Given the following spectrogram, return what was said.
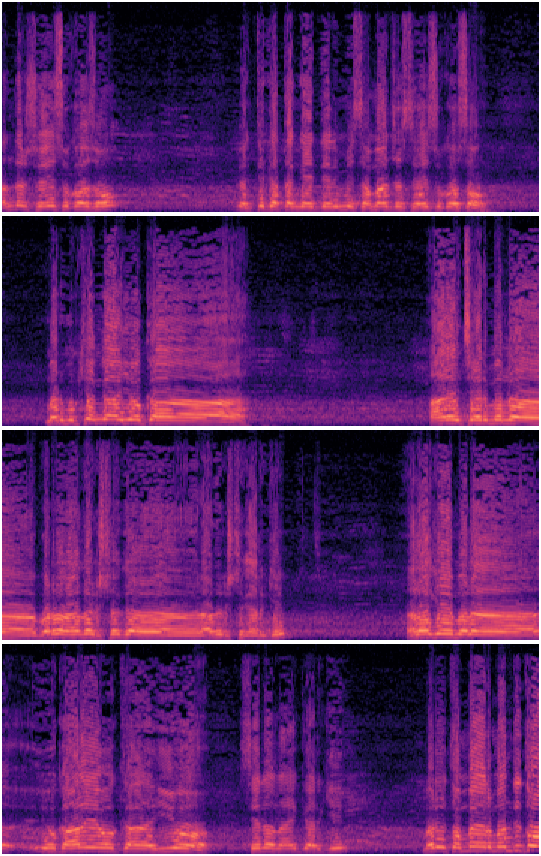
అందరి శ్రేయస్సు కోసం వ్యక్తిగతంగా అయితేనేమి సమాజ శ్రేయస్సు కోసం మరి ముఖ్యంగా ఈ యొక్క ఆలయ చైర్మన్ ఆ, బర్ర రాధాకృష్ణ రాధాకృష్ణ గారికి అలాగే మన ఈ యొక్క ఆలయ యొక్క ఈఓ సేనా నాయక్ గారికి మరియు తొంభై ఆరు మందితో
